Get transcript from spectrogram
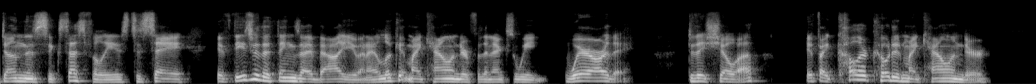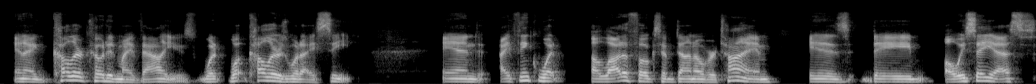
done this successfully is to say, if these are the things I value and I look at my calendar for the next week, where are they? do they show up? If I color coded my calendar and I color coded my values, what what colors would I see? And I think what a lot of folks have done over time is they always say yes.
